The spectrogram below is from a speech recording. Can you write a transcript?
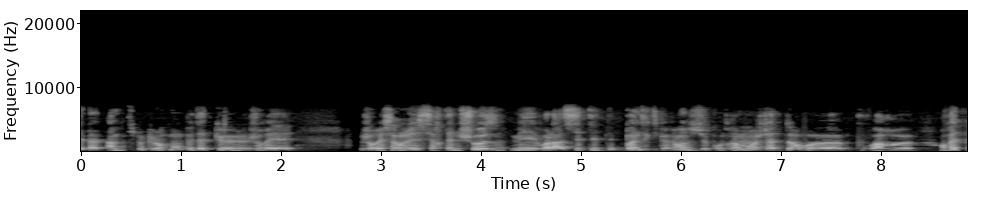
peut-être un petit peu plus lentement, peut-être que j'aurais j'aurais changé certaines choses. Mais voilà, c'était des bonnes expériences. Je compte vraiment, j'adore euh, pouvoir. En fait,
